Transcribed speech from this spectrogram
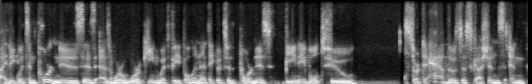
I think what's important is, is as we're working with people, and I think what's important is being able to start to have those discussions. And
